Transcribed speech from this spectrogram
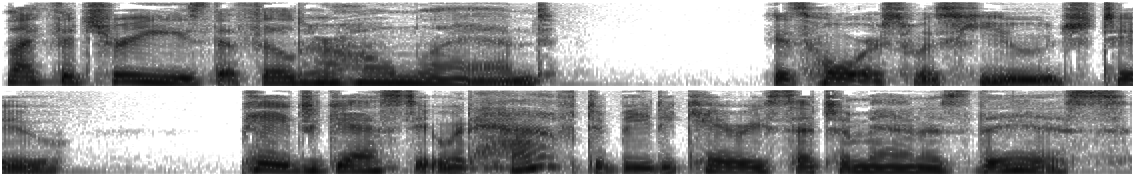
like the trees that filled her homeland. His horse was huge, too. Paige guessed it would have to be to carry such a man as this.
